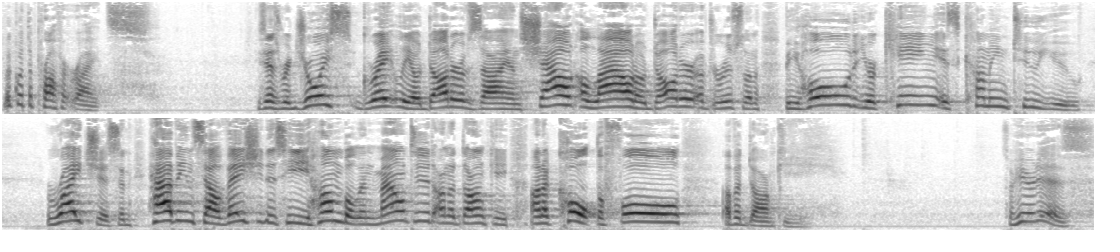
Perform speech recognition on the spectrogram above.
Look what the prophet writes. He says, Rejoice greatly, O daughter of Zion. Shout aloud, O daughter of Jerusalem. Behold, your king is coming to you. Righteous and having salvation is he, humble and mounted on a donkey, on a colt, the foal of a donkey. So here it is.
